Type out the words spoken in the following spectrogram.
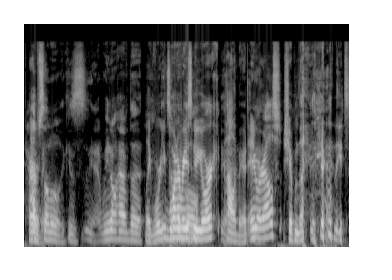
perfect. absolutely because yeah, we don't have the Like, were you born and raised in New York? yeah. Holla Bears. Anywhere else? Ship them the ship 'em these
